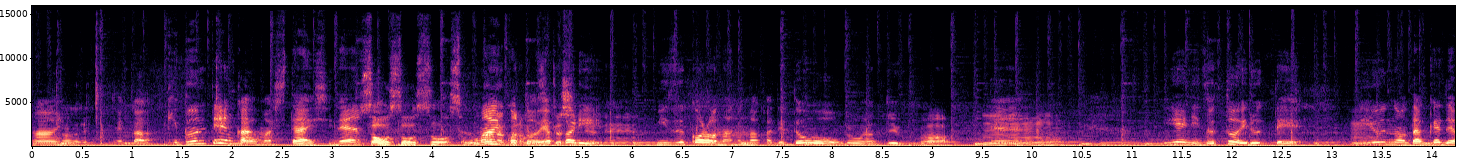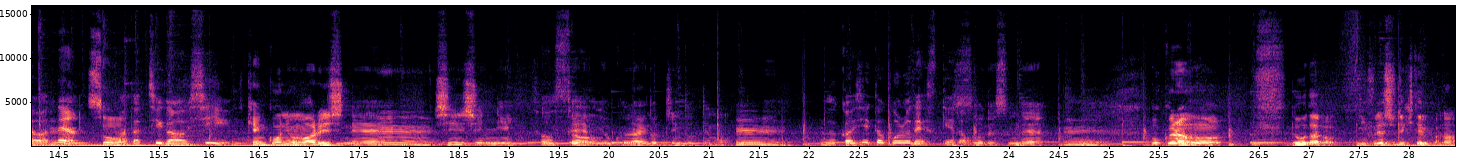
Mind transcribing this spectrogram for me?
んはい。はい、なんか気分転換はしたいしね。そうそうそうそこがだから難しいんだようまいことやっぱりねウィズコロナの中でどうどうやっていくか。う家にずっといるってんいうのだけではねまた違うし、健康にも悪いしうね、ん。心身にとってそう良そう。くないどっちにとっても。うん、難しいところですけど。そうですね。うん、僕らもどうだろう。リフレッシュできてるかな。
